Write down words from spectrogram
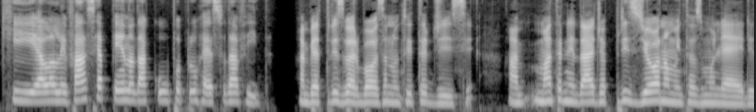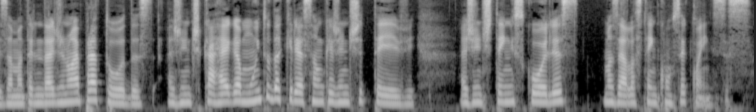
que ela levasse a pena da culpa para o resto da vida. A Beatriz Barbosa no Twitter disse: A maternidade aprisiona muitas mulheres. A maternidade não é para todas. A gente carrega muito da criação que a gente teve. A gente tem escolhas, mas elas têm consequências.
